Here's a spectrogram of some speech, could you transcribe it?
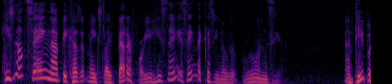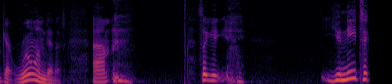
He's not saying that because it makes life better for you. He's saying, that because he knows it ruins you. And people get ruined in it. Um, so you, you need to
